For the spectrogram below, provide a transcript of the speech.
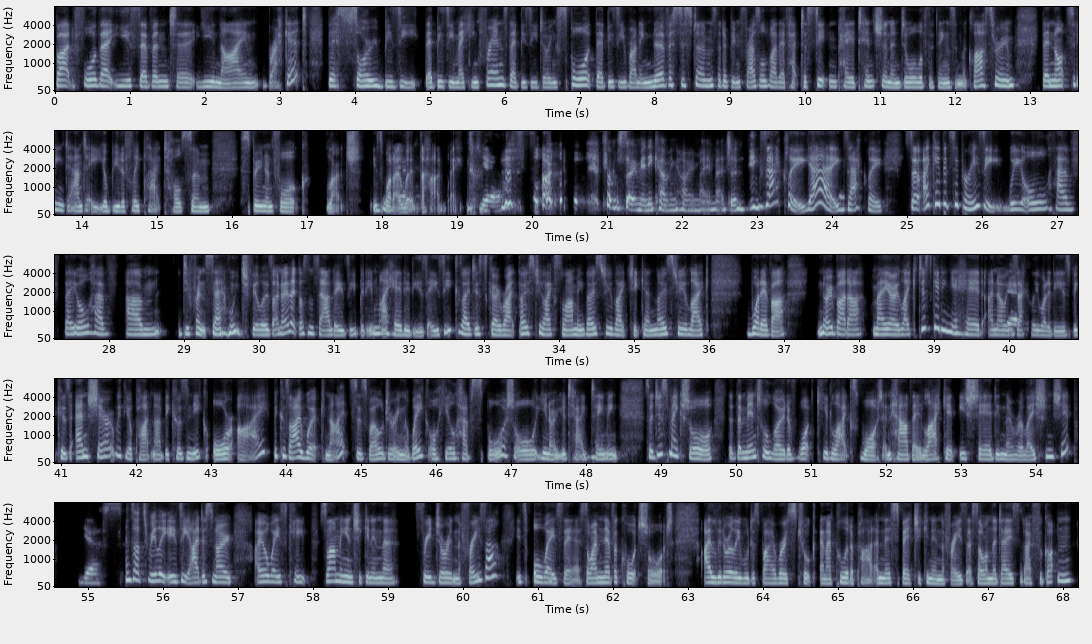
But for that year seven to year nine bracket, they're so busy. They're busy making friends. They're busy doing sport. They're busy running nervous systems that have been frazzled while they've had to sit and pay attention and do all of the things in the classroom. They're not sitting down to eat your beautifully packed, wholesome spoon and fork lunch is what yeah. I learned the hard way. Yeah. so, From so many coming home, I imagine. Exactly. Yeah, exactly. So I keep it super easy. We all have, they all have um, different sandwich fillers. I know that doesn't sound easy, but in my head it is easy because I just go, right, those two like salami, those two like chicken, those two like whatever no butter, mayo, like just get in your head. I know yeah. exactly what it is because, and share it with your partner because Nick or I, because I work nights as well during the week, or he'll have sport or, you know, you're tag mm-hmm. teaming. So just make sure that the mental load of what kid likes what and how they like it is shared in the relationship. Yes. And so it's really easy. I just know I always keep salami and chicken in the fridge or in the freezer, it's mm-hmm. always there. So I'm never caught short. I literally will just buy a roast chook and I pull it apart and there's spare chicken in the freezer. So on the days that I've forgotten,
